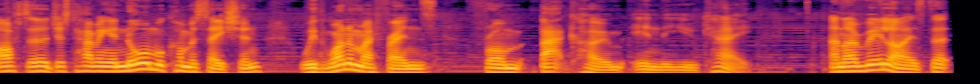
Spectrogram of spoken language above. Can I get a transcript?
after just having a normal conversation with one of my friends from back home in the UK, and I realised that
